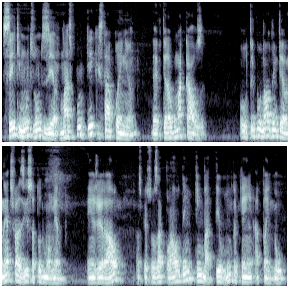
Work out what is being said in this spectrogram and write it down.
Sei que muitos vão dizer, mas por que, que está apanhando? Deve ter alguma causa. O tribunal da internet faz isso a todo momento. Em geral, as pessoas aplaudem quem bateu, nunca quem apanhou.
